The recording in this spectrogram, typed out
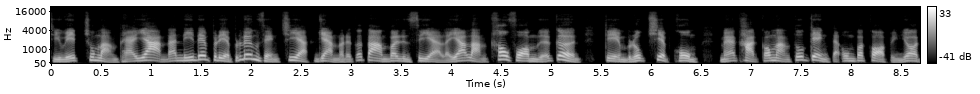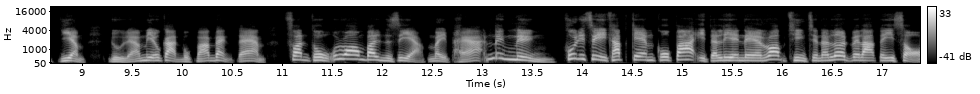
ชีวิตช่วงหลังแพ้ยากด้านนี้ได้เปรียบเรื่องเสียงเชียร์อย่างไรก็ตามบาเลนเซียระยะหลังเข้าฟอร์มเหลือเกิน เกมรุกเฉียบคม แม้ขาดกองหลังตัวเก่งแต่องค์ประกอบเป็นยอดเยี่ยม ดูแล้วมีโอกาสบุกมาแบ่งแต้มฟันธงรองบาเลนเซียไม่แพ้1-1คู่ที่สี่ครับเกมโคปาอิตาเลียในรอบชิงชนะเลิศเวลาตีสอง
